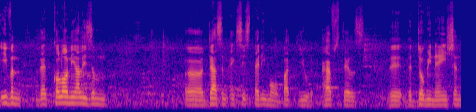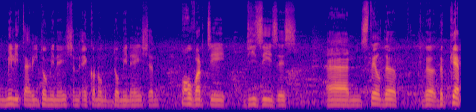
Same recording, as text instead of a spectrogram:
even that colonialism uh, doesn't exist anymore, but you have still the, the domination, military domination, economic domination, poverty, diseases, and still the, the, the gap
